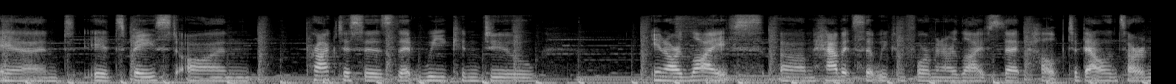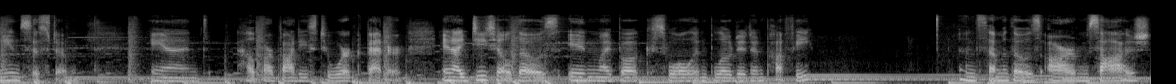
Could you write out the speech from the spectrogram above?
and it's based on practices that we can do in our lives, um, habits that we can form in our lives that help to balance our immune system and help our bodies to work better. And I detail those in my book, Swollen, Bloated, and Puffy. And some of those are massage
